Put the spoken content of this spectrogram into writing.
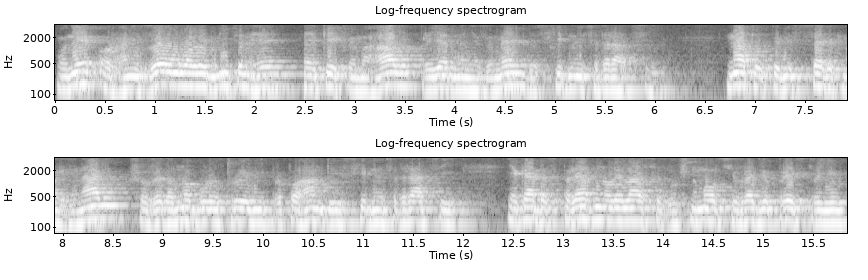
Вони організовували мітинги, на яких вимагали приєднання земель до Східної Федерації. Натовпи місцевих маргіналів, що вже давно були отруєні пропагандою Східної Федерації, яка безперервно лилася з гучномовців радіопристроїв,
